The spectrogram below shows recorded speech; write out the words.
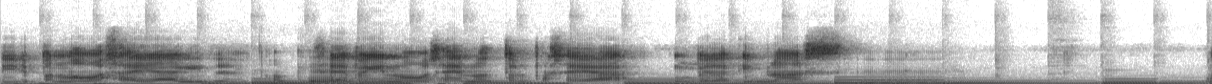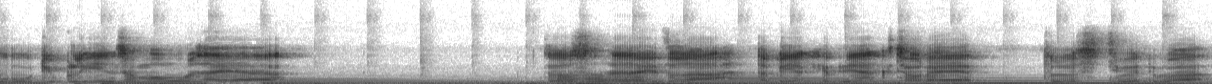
di depan mama saya gitu. Oke. Saya pengen mama saya nonton pas saya membela timnas. Hmm. uh dibeliin sama mama saya. Terus Ah. nah itulah. Tapi akhirnya kecoret. Terus tiba-tiba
